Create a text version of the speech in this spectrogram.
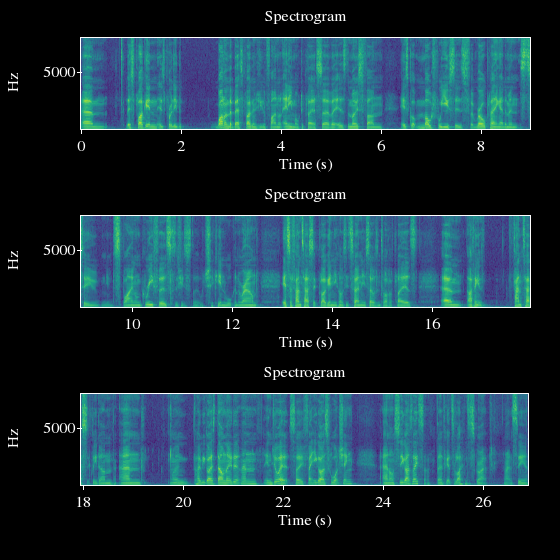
Um, this plugin is probably the, one of the best plugins you can find on any multiplayer server. It is the most fun. It's got multiple uses for role-playing elements to spying on griefers, because she's just a little chicken walking around. It's a fantastic plugin. You can obviously turn yourselves into other players. Um, I think it's fantastically done, and I hope you guys download it and enjoy it. So thank you guys for watching, and I'll see you guys later. Don't forget to like and subscribe. Alright, see you.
